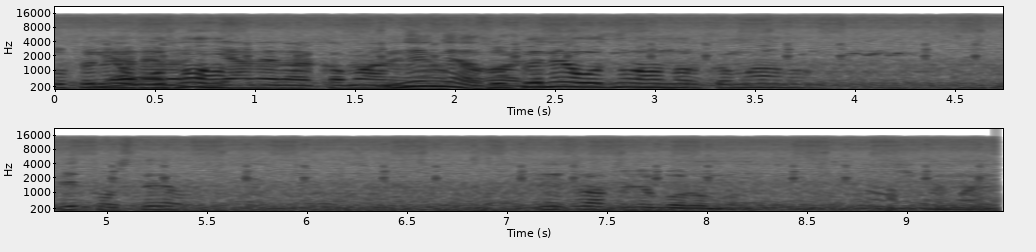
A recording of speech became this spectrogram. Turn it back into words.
Зупинив Я не, одного. я не наркоман, Ні, ні, зупинив одного наркоману, відпустив. Він зробив любу роботу. Нормально.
